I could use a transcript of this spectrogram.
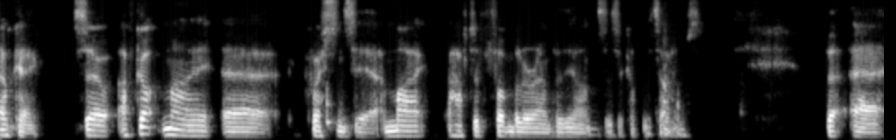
Okay, so I've got my uh, questions here. I might have to fumble around for the answers a couple of times, but uh,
